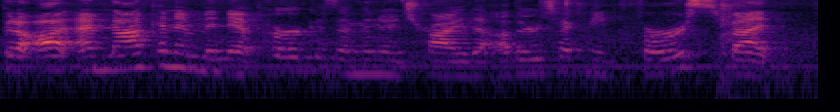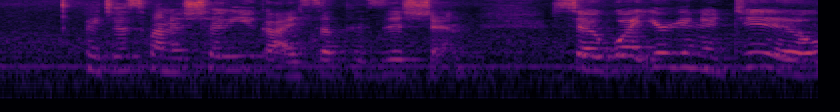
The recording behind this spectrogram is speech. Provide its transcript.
but I, I'm not going to manip her because I'm going to try the other technique first, but I just want to show you guys the position. So what you're going to do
